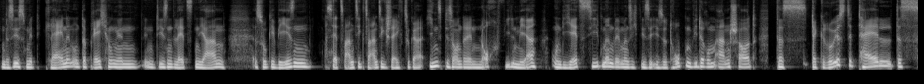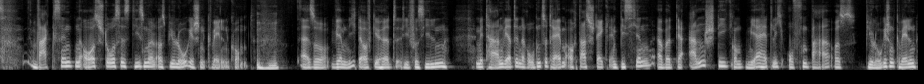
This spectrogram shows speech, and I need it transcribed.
Und das ist mit kleinen Unterbrechungen in diesen letzten Jahren so gewesen. Seit 2020 steigt sogar insbesondere noch viel mehr. Und jetzt sieht man, wenn man sich diese Isotopen wiederum anschaut, dass der größte Teil des wachsenden Ausstoßes diesmal aus biologischen Quellen kommt. Mhm. Also wir haben nicht aufgehört, die fossilen Methanwerte nach oben zu treiben. Auch das steigt ein bisschen, aber der Anstieg kommt mehrheitlich offenbar aus biologischen Quellen.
